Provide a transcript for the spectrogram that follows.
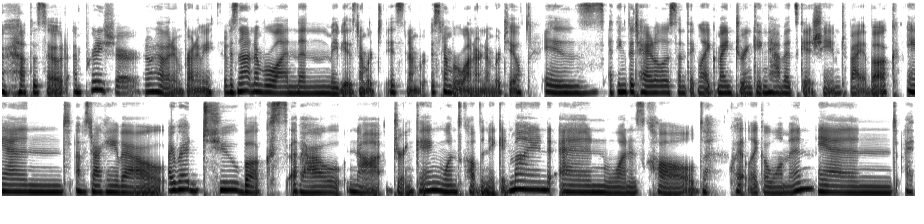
episode, I'm pretty sure I don't have it in front of me. If it's not number one, then maybe it's number it's number it's number one or number two. Is I think the title is something like My Drinking Habits Get Shamed by a Book. And I was talking about I read two books about not drinking. One's called The Naked Mind, and one is called Quit Like a Woman. And I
